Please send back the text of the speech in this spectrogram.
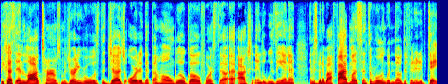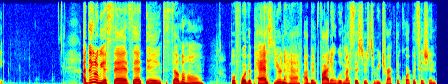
Because in law terms, majority rules, the judge ordered that the home will go for sale at auction in Louisiana, and it's been about five months since the ruling with no definitive date. I think it'll be a sad, sad thing to sell the home, but for the past year and a half, I've been fighting with my sisters to retract the court petition,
